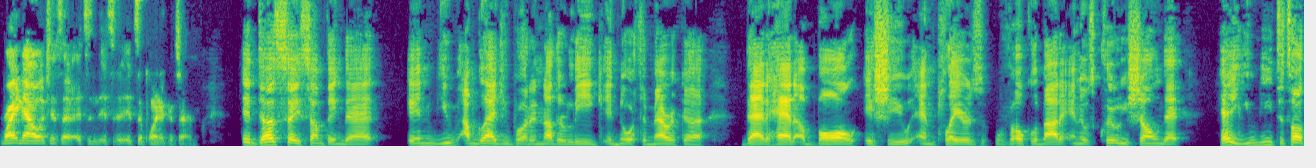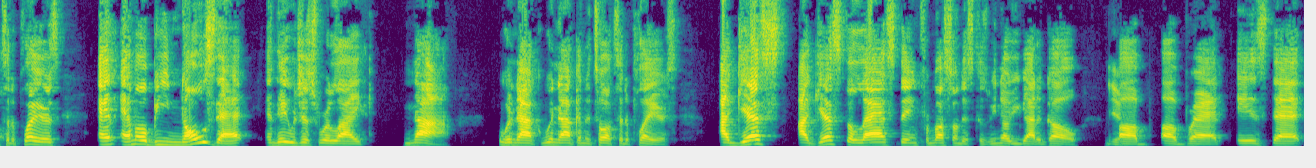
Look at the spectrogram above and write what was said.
right now it's just a it's a it's a, it's a point of concern. It does say something that in you I'm glad you brought another league in North America that had a ball issue and players were vocal about it and it was clearly shown that hey you need to talk to the players and MLB knows that and they were just were like nah we're not we're not going to talk to the players I guess I guess the last thing from us on this because we know you got to go Yeah. uh, uh Brad is that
